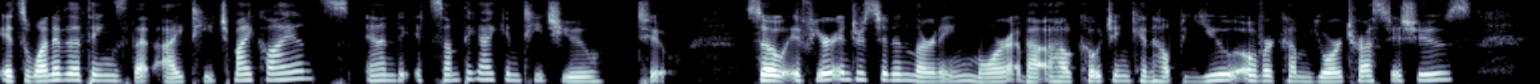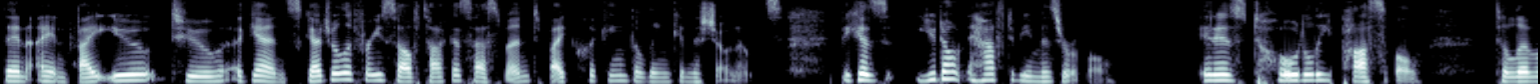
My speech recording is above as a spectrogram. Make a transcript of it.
It's one of the things that I teach my clients, and it's something I can teach you too. So, if you're interested in learning more about how coaching can help you overcome your trust issues, then I invite you to, again, schedule a free self talk assessment by clicking the link in the show notes because you don't have to be miserable. It is totally possible to live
